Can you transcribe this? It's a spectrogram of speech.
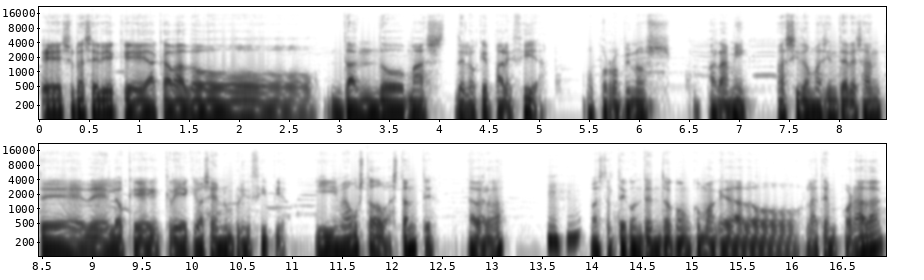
es una serie que ha acabado dando más de lo que parecía, o por lo menos para mí. Ha sido más interesante de lo que creía que iba a ser en un principio. Y me ha gustado bastante, la verdad. Bastante contento con cómo ha quedado la temporada.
